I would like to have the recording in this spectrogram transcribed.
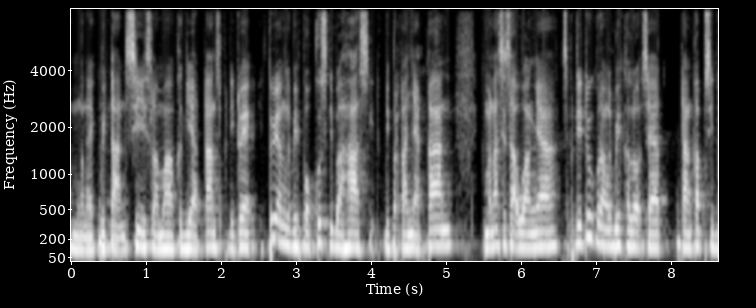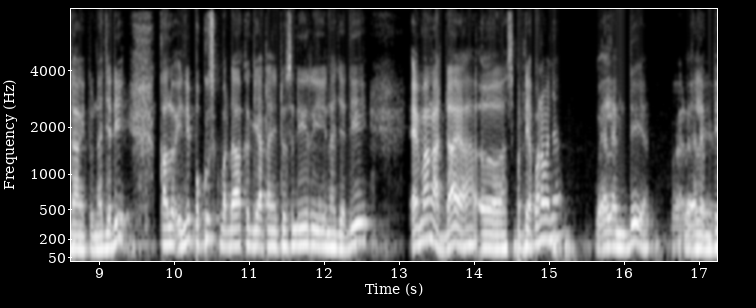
mengenai kwitansi selama kegiatan seperti itu yang itu yang lebih fokus dibahas gitu, dipertanyakan ke mana sisa uangnya. Seperti itu kurang lebih kalau saya tangkap sidang itu. Nah, jadi kalau ini fokus kepada kegiatan itu sendiri. Nah, jadi emang ada ya eh, seperti apa namanya? WLMD ya. WLMD,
